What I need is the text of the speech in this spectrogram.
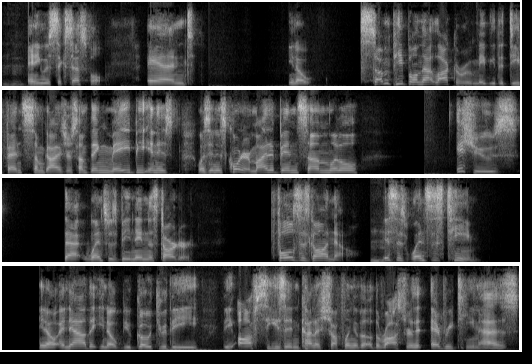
Mm-hmm. And he was successful. And you know, some people in that locker room, maybe the defense, some guys or something, maybe in his was in his corner. Might have been some little issues that Wentz was being named the starter. Foles is gone now. Mm-hmm. This is Wentz's team. You know, and now that you know you go through the the off season kind of shuffling of the, of the roster that every team has,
